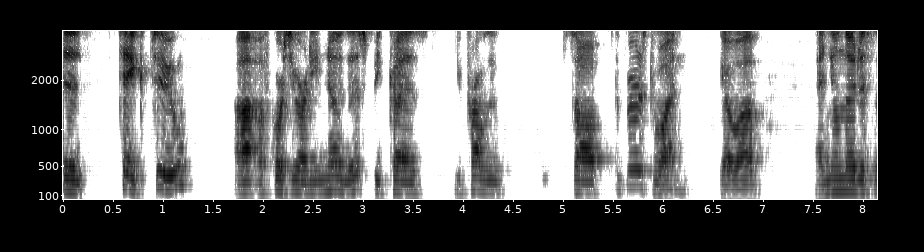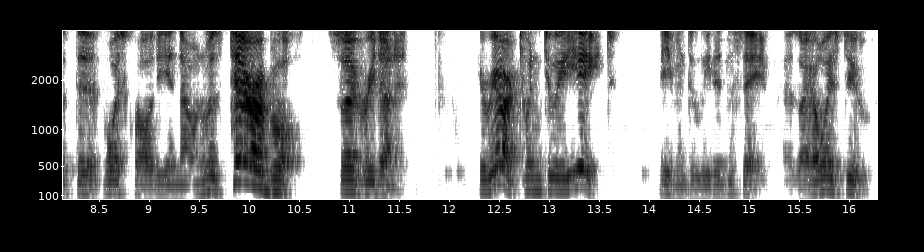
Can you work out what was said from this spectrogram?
is take two. Uh, of course, you already know this because you probably saw the first one go up. And you'll notice that the voice quality in that one was terrible. So I've redone it. Here we are, 2288. I even deleted the save, as I always do.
